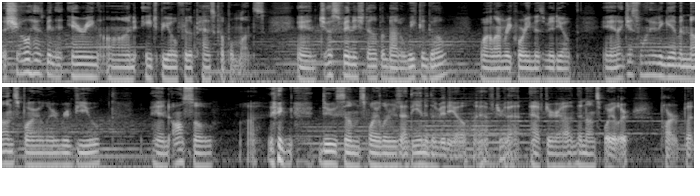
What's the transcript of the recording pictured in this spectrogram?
The show has been airing on HBO for the past couple months and just finished up about a week ago while I'm recording this video. And I just wanted to give a non spoiler review and also uh, do some spoilers at the end of the video after that, after uh, the non spoiler part. But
